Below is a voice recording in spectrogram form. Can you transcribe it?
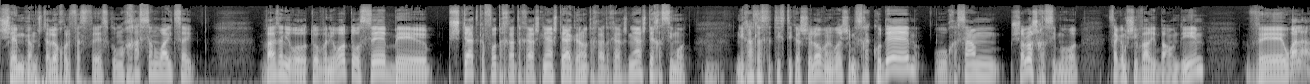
שם גם שאתה לא יכול לפספס, קוראים לו חסן וייטסייד. ואז אני רואה אותו, ואני רואה אותו עושה בשתי התקפות אחת אחרי השנייה, שתי הגנות אחת אחרי השנייה, שתי חסימות. נכנס לסטטיסטיקה שלו, ואני רואה שמשחק קודם, הוא חסם שלוש חסימות, עשה גם שבעה ריבאונדים, ווואלה,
